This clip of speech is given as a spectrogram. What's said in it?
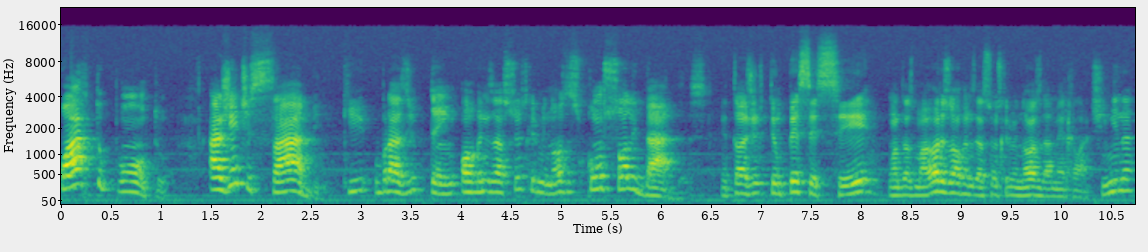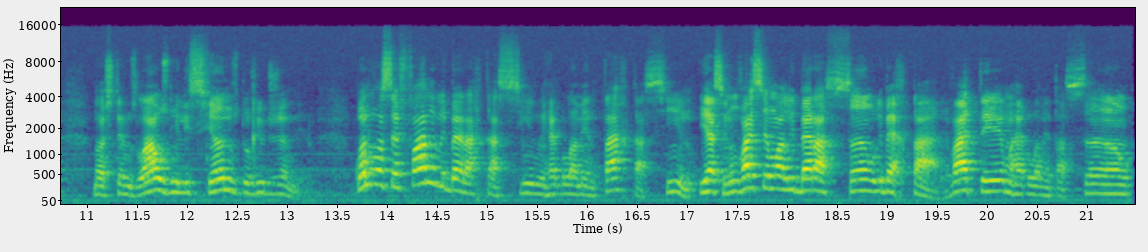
Quarto ponto, a gente sabe que o Brasil tem organizações criminosas consolidadas. Então a gente tem o PCC, uma das maiores organizações criminosas da América Latina. Nós temos lá os milicianos do Rio de Janeiro. Quando você fala em liberar cassino e regulamentar cassino, e assim, não vai ser uma liberação libertária, vai ter uma regulamentação,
